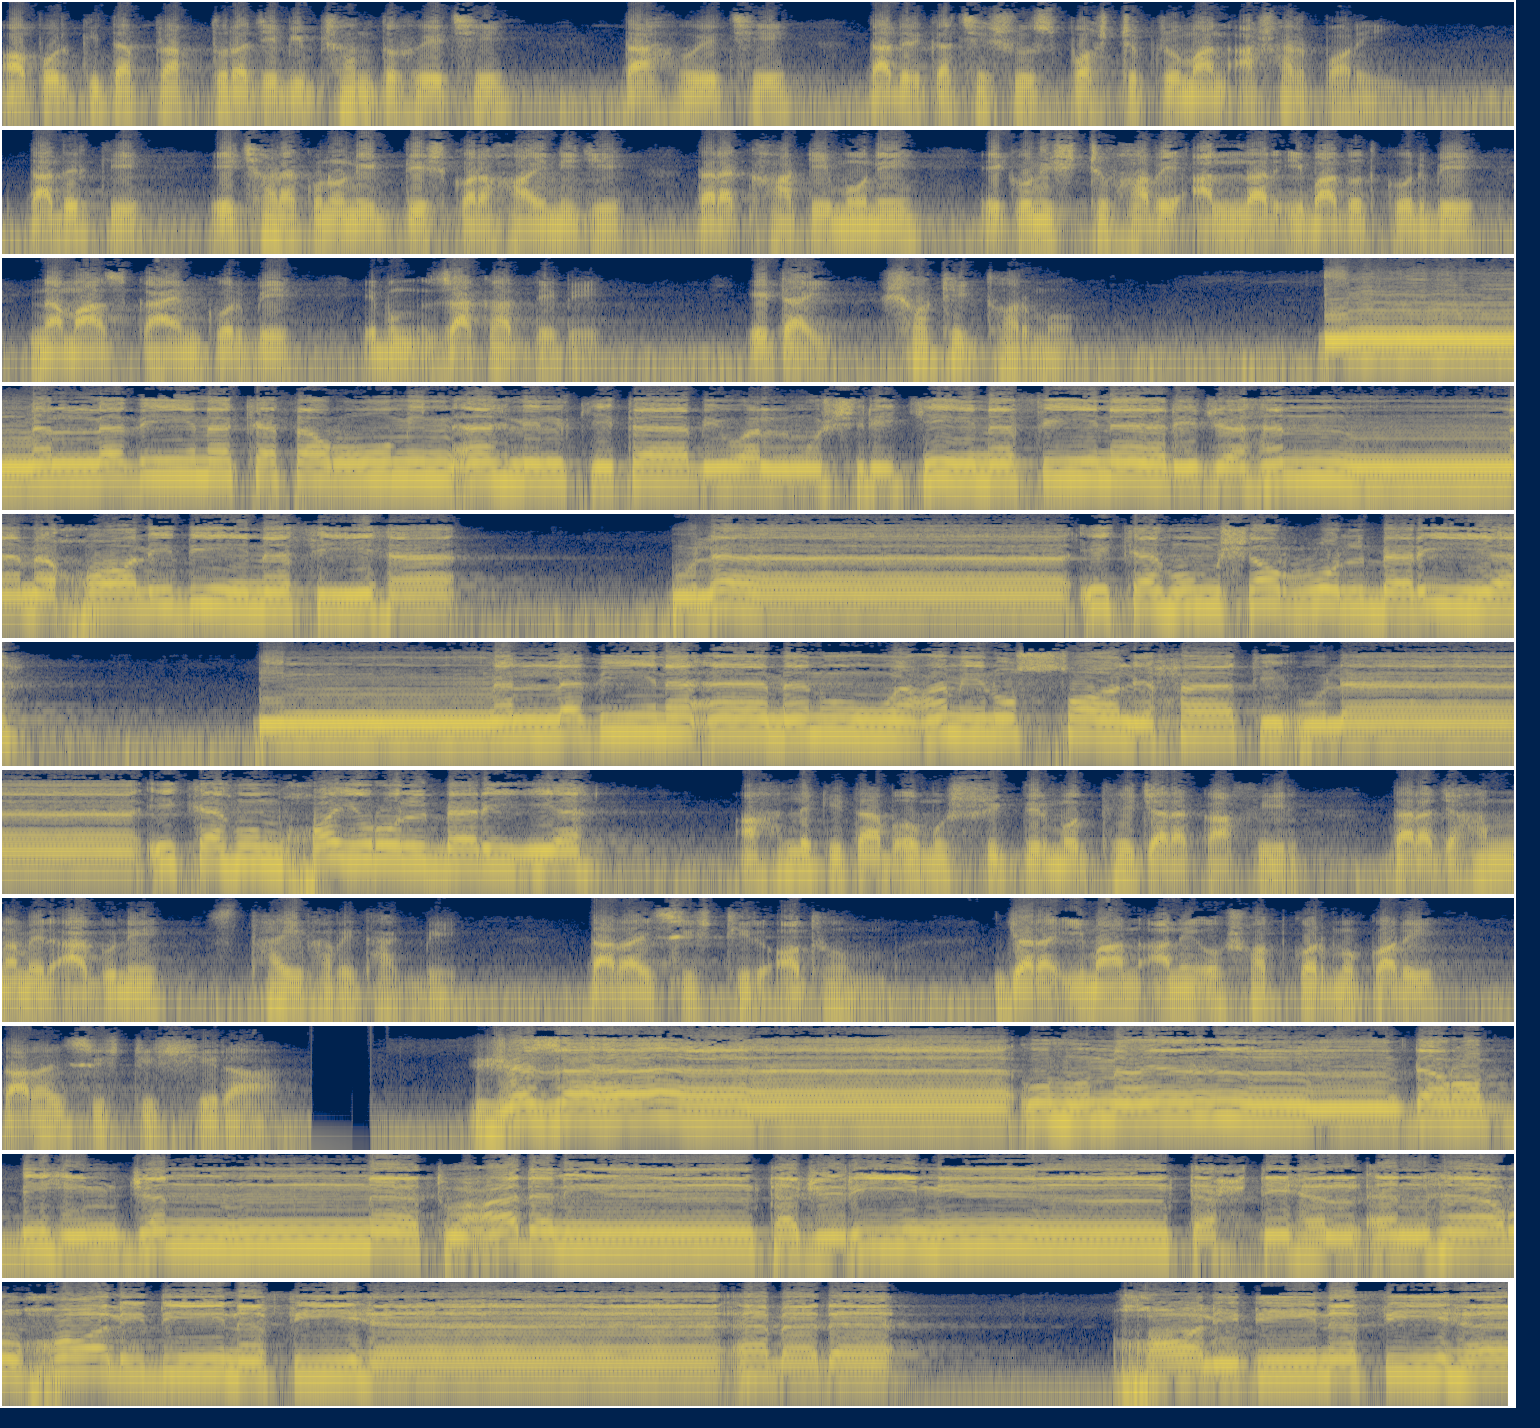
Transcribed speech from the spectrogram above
অপর কিতাব প্রাপ্তরা যে বিভ্রান্ত হয়েছে তা হয়েছে তাদের কাছে সুস্পষ্ট প্রমাণ আসার পরেই। তাদেরকে এছাড়া কোনো নির্দেশ করা হয়নি যে তারা খাঁটি মনে একনিষ্ঠভাবে আল্লাহর ইবাদত করবে নামাজ কায়েম করবে এবং জাকাত দেবে। এটাই সঠিক ধর্ম। الذين كفروا من أهل الكتاب والمشركين في نار جهنم خالدين فيها أولئك هم شر البرية إن الذين آمنوا وعملوا الصالحات أولئك هم خير البرية أهل كتاب ومشرك در مدهجر كافير তারা জাহান্নামের আগুনে স্থায়ীভাবে থাকবে তারাই সৃষ্টির অধম যারা ইমান আনে ও সৎকর্ম করে তারাই সৃষ্টির সেরা جزاؤهم عند ربهم جنات عدن تجري من تحتها الأنهار خالدين فيها أبدا خالدين فيها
